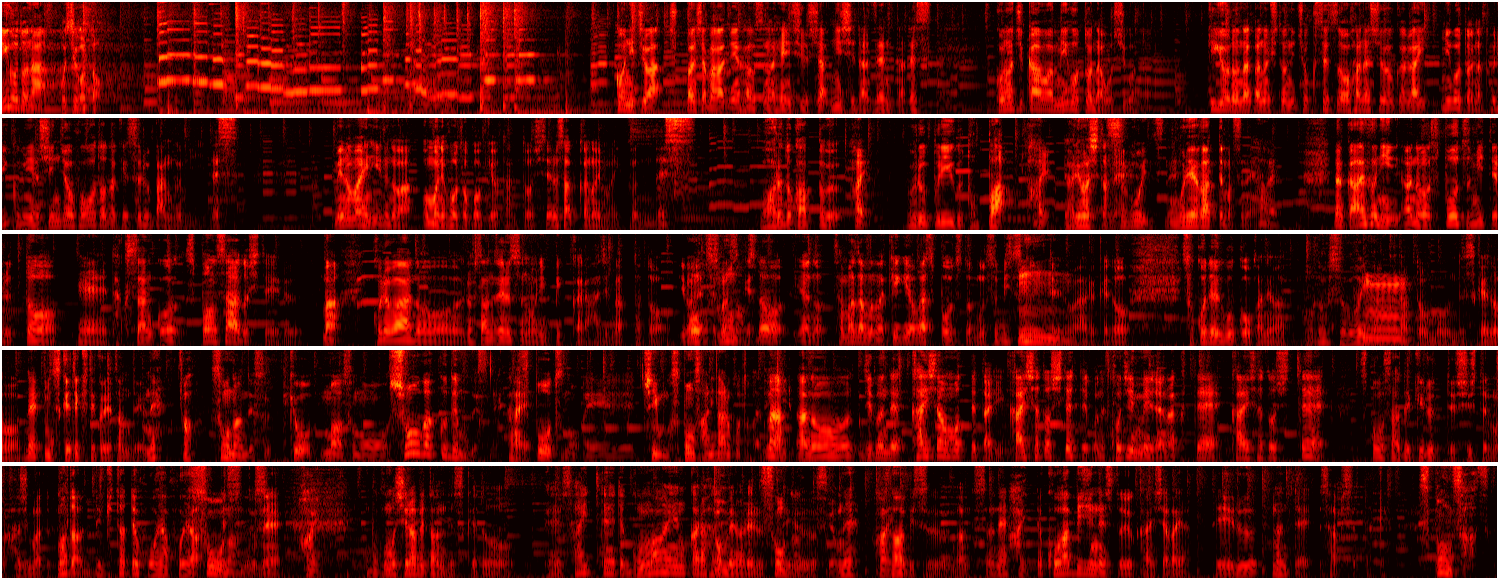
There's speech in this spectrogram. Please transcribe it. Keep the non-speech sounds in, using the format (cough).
見事なお仕事。こんにちは。出版社マガジンハウスの編集者西田善太です。この時間は見事なお仕事。企業の中の人に直接お話を伺い見事な取り組みや新情報をお届けする番組です。目の前にいるのは主に放送後期を担当している作家の今井くんです。ワールドカップはい、グループリーグ突破。はい、やりましたね。すごいですね。盛り上がってますね、はい、なんかああいうふうにあのスポーツ見てると、えーたくさんこうスポンサードしているまあこれはあのロサンゼルスのオリンピックから始まったと言われてますけどさまざまな企業がスポーツと結びつくっていうのがあるけど、そこで動くお金はものすごい額だと思うんですけど、ね、見つけてきてくれたんだよね。あ、そうなんです。今日まあその少額でもですね、はいスポーツの、えーチームのスポンサーになることができる。まあ、あの自分で会社を持ってたり会社としてっていうかね個人名じゃなくて会社としてスポンサーできるっていうシステムが始まってまだ出来たてほやほやですそうよなんですよ。ね。はい、僕も調べたんですけど、えー最低で5万円から始められるっていうなんですよ。う、ねはい。サービスなんですよね、はい。でコアビジネスという会社がやっているなんてサービスだったっけ？スポンサーズ。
